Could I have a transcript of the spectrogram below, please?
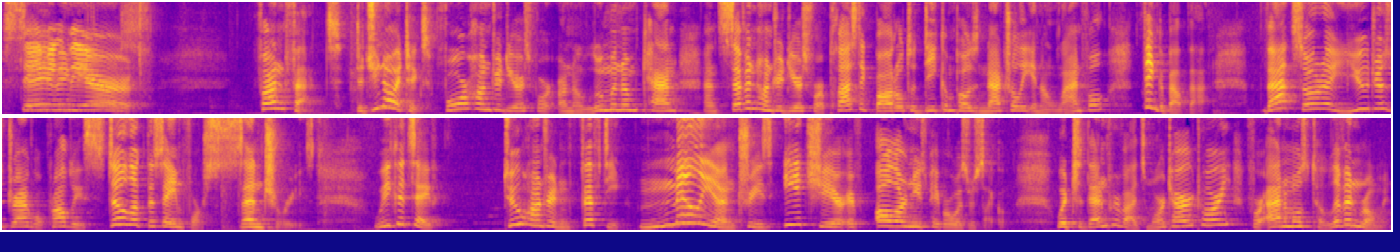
saving the earth. Fun fact Did you know it takes 400 years for an aluminum can and 700 years for a plastic bottle to decompose naturally in a landfill? Think about that. That soda you just drank will probably still look the same for centuries. We could save 250 million trees each year if all our newspaper was recycled, which then provides more territory for animals to live and roam in.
